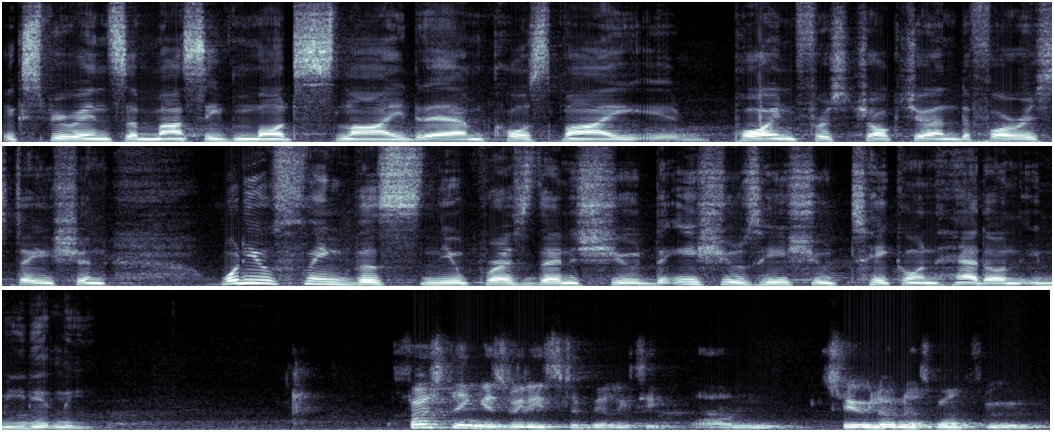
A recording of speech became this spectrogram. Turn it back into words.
experienced a massive mudslide um, caused by uh, poor infrastructure and deforestation. What do you think this new president should, the issues he should take on head on immediately? First thing is really stability. Um, Sierra Leone has gone through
